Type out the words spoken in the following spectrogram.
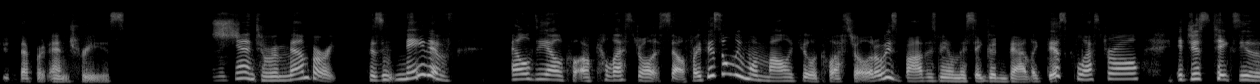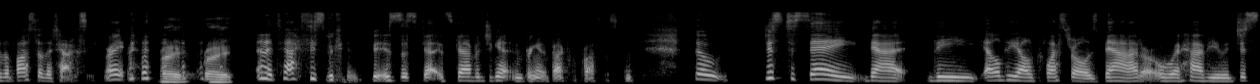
two separate entries. And again, to remember, because native LDL or uh, cholesterol itself, right? There's only one molecule of cholesterol. It always bothers me when they say good and bad. Like this cholesterol, it just takes either the bus or the taxi, right? Right, right. and the taxi is the sca- scavenging it and bringing it back for processing. So just to say that the LDL cholesterol is bad or, or what have you, it just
